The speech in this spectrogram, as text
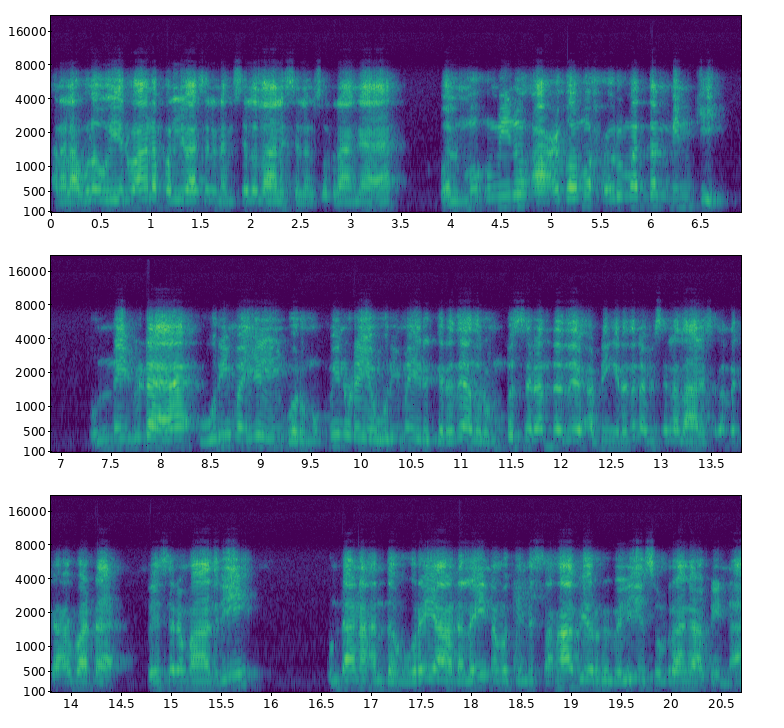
ஆனால் அவ்வளவு உயர்வான பள்ளிவாசல் நபி அலிசல்லம் சொல்றாங்க வல் முஃமினு அஅதமு ஹுர்மத்தம் மின்கி. உன்னை விட உரிமையில் ஒரு முக்மீனுடைய உரிமை இருக்கிறது அது ரொம்ப சிறந்தது அப்படிங்கிறது நபி சொல்லா அலிஸ்லாம் அந்த காபாட்ட பேசுற மாதிரி உண்டான அந்த உரையாடலை நமக்கு இந்த சகாபியர்கள் வெளியே சொல்றாங்க அப்படின்னா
